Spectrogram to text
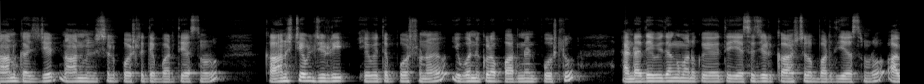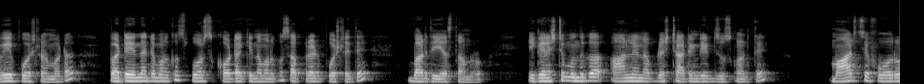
non gazetted non ministerial పోస్టులు అయితే భర్తీ చేస్తున్నారు కానిస్టేబుల్ జీడీ ఏవైతే పోస్టులు ఉన్నాయో ఇవన్నీ కూడా పర్మనెంట్ పోస్టులు. అండ్ అదేవిధంగా మనకు ఏవైతే ఎస్ఎస్జెడ్ కానిస్టేబుల్ భర్తీ చేస్తున్నారో అవే పోస్టులు అనమాట బట్ ఏంటంటే మనకు స్పోర్ట్స్ కోటా కింద మనకు సపరేట్ పోస్టులు అయితే భర్తీ చేస్తున్నారు ఇక నెక్స్ట్ ముందుగా ఆన్లైన్ అప్లై స్టార్టింగ్ డేట్ చూసుకుంటే March four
